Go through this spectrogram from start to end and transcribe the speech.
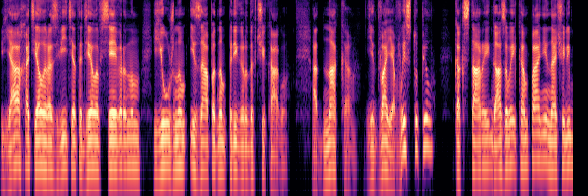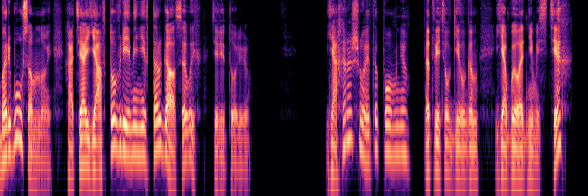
Я хотел развить это дело в северном, южном и западном пригородах Чикаго. Однако, едва я выступил, как старые газовые компании начали борьбу со мной, хотя я в то время не вторгался в их территорию. Я хорошо это помню, ответил Гилган. Я был одним из тех,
